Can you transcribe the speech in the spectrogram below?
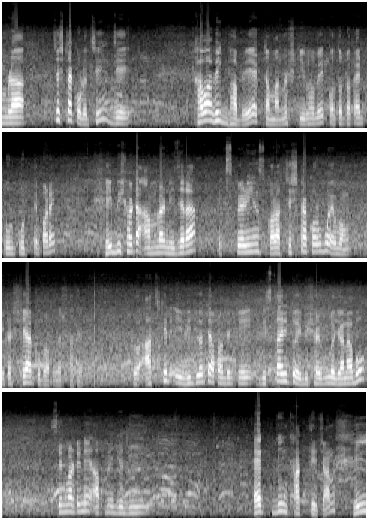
আমরা চেষ্টা করেছি যে স্বাভাবিকভাবে একটা মানুষ কীভাবে কত টাকায় ট্যুর করতে পারে, সেই বিষয়টা আমরা নিজেরা এক্সপেরিয়েন্স করার চেষ্টা করব এবং এটা শেয়ার করব আপনাদের সাথে। তো আজকের এই ভিডিওতে আপনাদেরকে বিস্তারিত এই বিষয়গুলো জানাব। সেন্ট মার্টিনে আপনি যদি একদিন থাকতে চান, সেই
